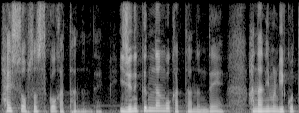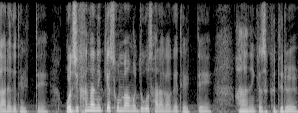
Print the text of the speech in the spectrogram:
할 수 없었을 것 같았는데 이제는 끝난 것 같았는데 하나님을 믿고 따르게 될 때 오직 하나님께 소망을 두고 살아가게 될 때 하나님께서 그들을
